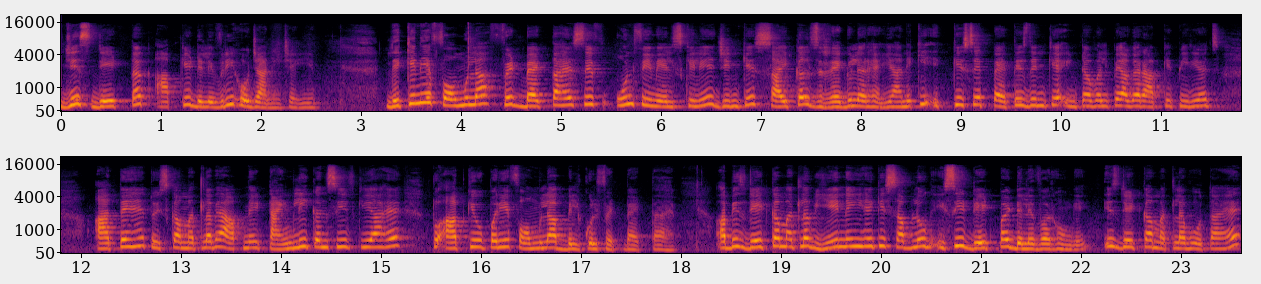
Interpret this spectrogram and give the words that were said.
जिस डेट तक आपकी डिलीवरी हो जानी चाहिए। लेकिन ये फॉर्मूला फिट बैठता है सिर्फ़ उन फीमेल्स के लिए जिनके साइकिल्स रेगुलर हैं, यानी कि 21 से 35 दिन के इंटरवल पे अगर आपके पीरियड्स आते हैं तो इसका मतलब है आपने टाइमली कंसीव किया है तो आपके ऊपर ये फॉर्मूला बिल्कुल फिट बैठता है। अब इस डेट का मतलब ये नहीं है कि सब लोग इसी डेट पर डिलीवर होंगे। इस डेट का मतलब होता है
